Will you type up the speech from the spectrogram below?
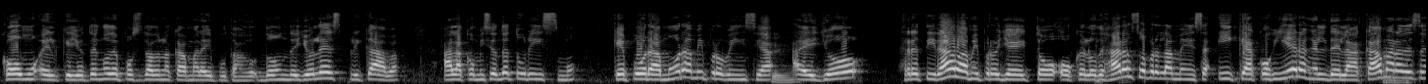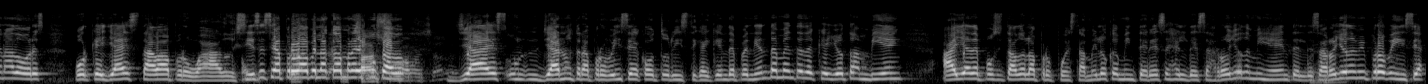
como el que yo tengo depositado en la Cámara de Diputados, donde yo le explicaba a la Comisión de Turismo que por amor a mi provincia, eh, yo retiraba mi proyecto o que lo dejaran sobre la mesa y que acogieran el de la Cámara de Senadores porque ya estaba aprobado. Y si ese se aprobaba en la Cámara de Diputados, ya es un, ya nuestra provincia ecoturística y que independientemente de que yo también haya depositado la propuesta, a mí lo que me interesa es el desarrollo de mi gente, el desarrollo de mi provincia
